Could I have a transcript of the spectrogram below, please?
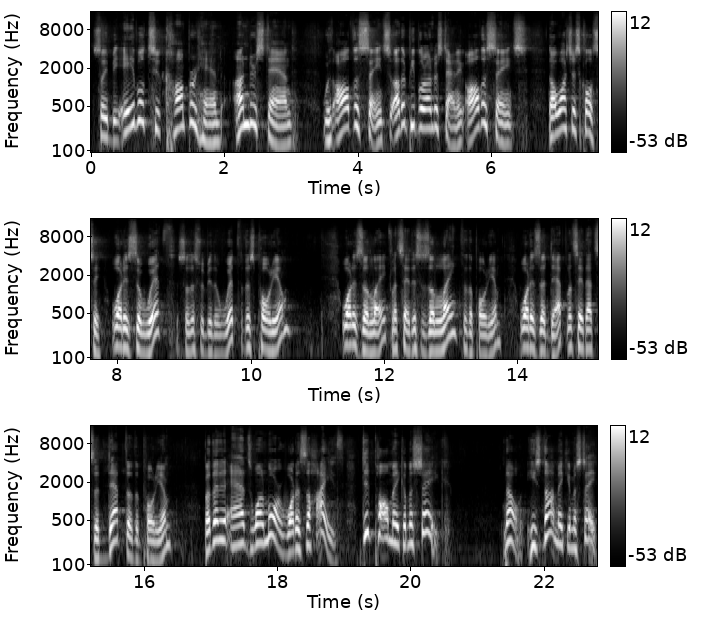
So he'd be able to comprehend, understand with all the saints. So other people are understanding, all the saints. Now, watch this closely. What is the width? So, this would be the width of this podium. What is the length? Let's say this is the length of the podium. What is the depth? Let's say that's the depth of the podium. But then it adds one more. What is the height? Did Paul make a mistake? No, he's not making a mistake.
